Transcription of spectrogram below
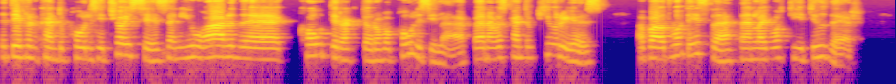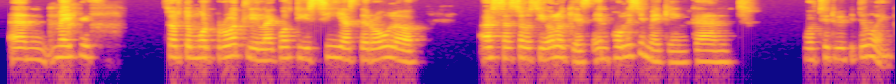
the different kind of policy choices. And you are the co-director of a policy lab, and I was kind of curious about what is that and like what do you do there, and maybe sort of more broadly, like what do you see as the role of as a sociologist in policymaking and what should we be doing?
